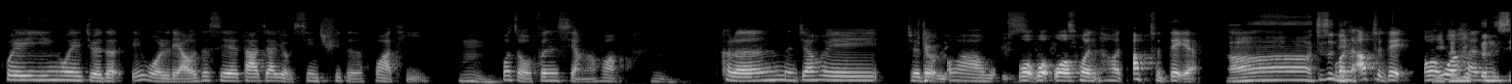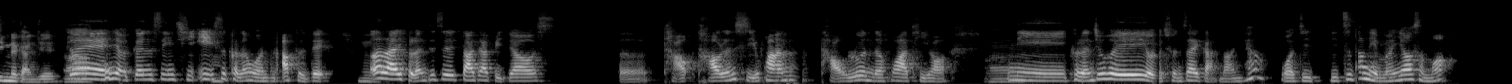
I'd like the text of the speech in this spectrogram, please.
会因为觉得，诶，我聊这些大家有兴趣的话题，嗯，或者我分享的话，嗯，可能人家会觉得，哇，我我我很很 up to date 啊，啊就是很 up to date，我我很更新的感觉，对，很有更新。其一是可能我很 up to date，二来可能就是大家比较。呃，讨讨人喜欢讨论的话题哦，你可能就会有存在感吧。你看，我只只知道你们要什么，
